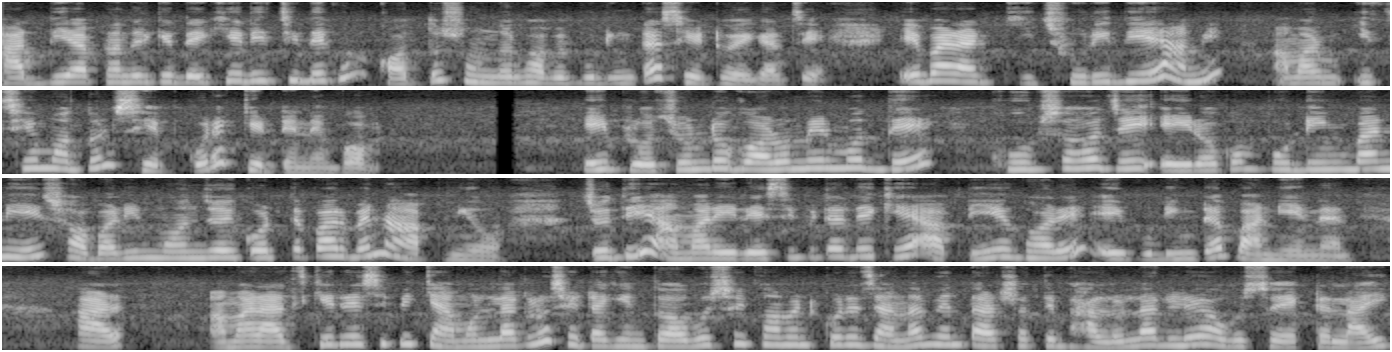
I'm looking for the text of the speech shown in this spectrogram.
হাত দিয়ে আপনাদেরকে দেখিয়ে দিচ্ছি, দেখুন কত সুন্দরভাবে পুডিংটা সেট হয়ে গেছে। এবার আর কি ছুরি দিয়ে আমি আমার ইচ্ছে মতন শেপ করে কেটে নেব। এই প্রচণ্ড গরমের মধ্যে খুব সহজেই এই রকম পুডিং বানিয়ে সবারই মন জয় করতে পারবেন আপনিও। যদি আমার এই রেসিপিটা দেখে আপনি ঘরে এই পুডিংটা বানিয়ে নেন। আর আমার আজকের রেসিপি কেমন লাগল সেটা কিন্তু অবশ্যই কমেন্ট করে জানাবেন। তার সাথে ভালো লাগলে অবশ্যই একটা লাইক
